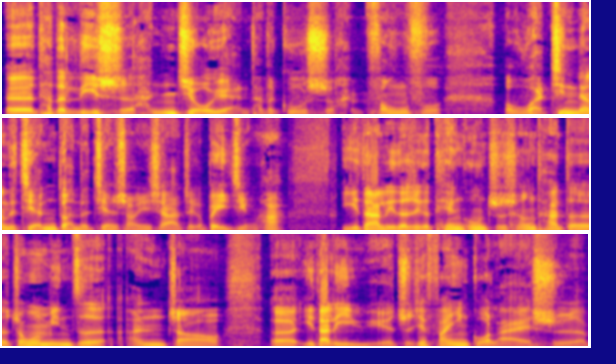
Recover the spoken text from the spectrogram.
呃，它的历史很久远，它的故事很丰富。我尽量的简短的介绍一下这个背景哈。意大利的这个天空之城，它的中文名字按照呃意大利语直接翻译过来是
